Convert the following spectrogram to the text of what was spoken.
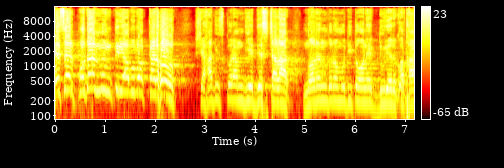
দেশের প্রধানমন্ত্রী আবু বক্কার হোক, সে হাদিস কোরআন দিয়ে দেশ চালাক। নরেন্দ্র মোদী তো অনেক দূরের কথা।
